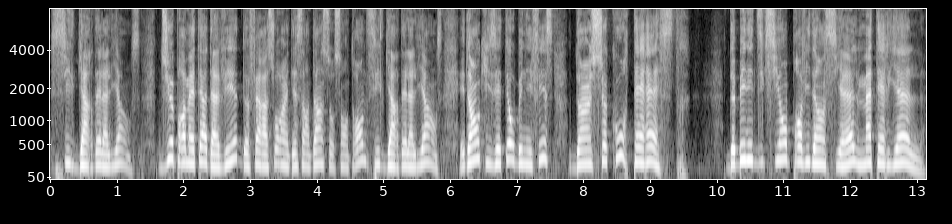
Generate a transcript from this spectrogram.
s'il gardait l'alliance. Dieu promettait à David de faire asseoir un descendant sur son trône s'il gardait l'alliance. Et donc, ils étaient au bénéfice d'un secours terrestre, de bénédictions providentielles, matérielles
